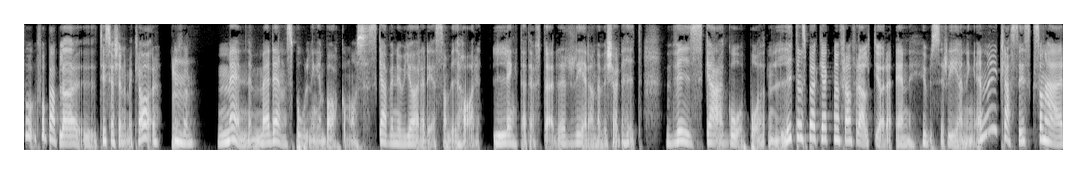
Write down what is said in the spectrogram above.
får, får babbla eh, tills jag känner mig klar. Mm. Men med den spolningen bakom oss ska vi nu göra det som vi har längtat efter redan när vi körde hit. Vi ska gå på en liten spökjakt, men framför allt göra en husrening. En klassisk sån här,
